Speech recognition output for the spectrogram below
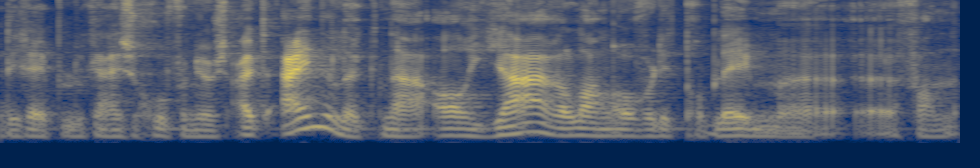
die Republikeinse gouverneurs uiteindelijk, na al jarenlang over dit probleem uh, van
